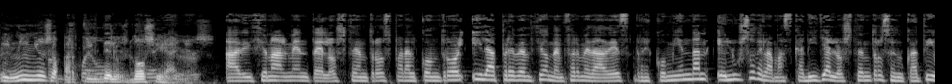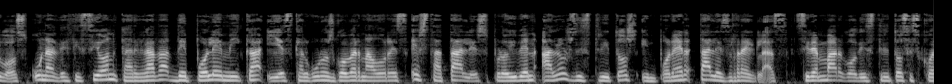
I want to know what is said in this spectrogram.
y niños a partir de los 12 años. Adicionalmente, los Centros para el Control y la Prevención de Enfermedades recomiendan el uso de la mascarilla en los centros educativos, una decisión cargada de polémica y es que algunos gobernadores estatales prohíben a los distritos imponer tales reglas. Sin embargo, distritos escolares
